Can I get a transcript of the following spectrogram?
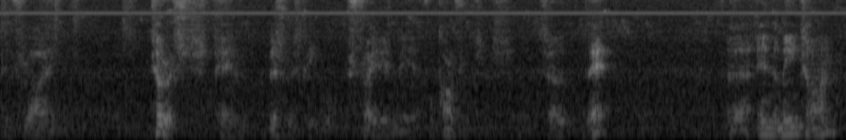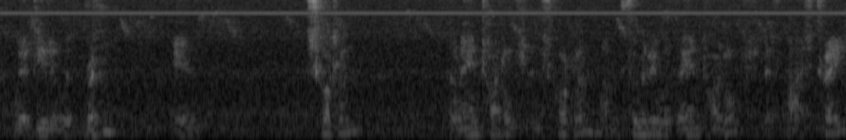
to fly tourists and business people straight in there for conferences. So that, uh, in the meantime, we're dealing with Britain in Scotland, the land titles in Scotland. I'm familiar with land titles, that's my trade.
